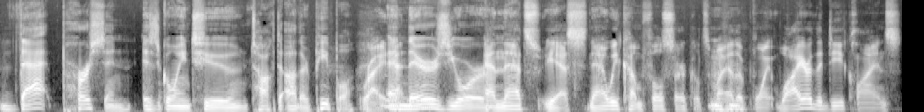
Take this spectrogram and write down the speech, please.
that person is going to talk to other people. Right. And there's your And that's, yes, now we come full circle to my mm-hmm. other point. Why are the declines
